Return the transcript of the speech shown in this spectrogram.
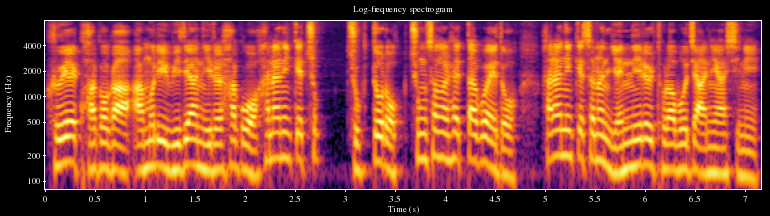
그의 과거가 아무리 위대한 일을 하고 하나님께 축, 죽도록 충성을 했다고 해도 하나님께서는 옛 일을 돌아보지 아니하시니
